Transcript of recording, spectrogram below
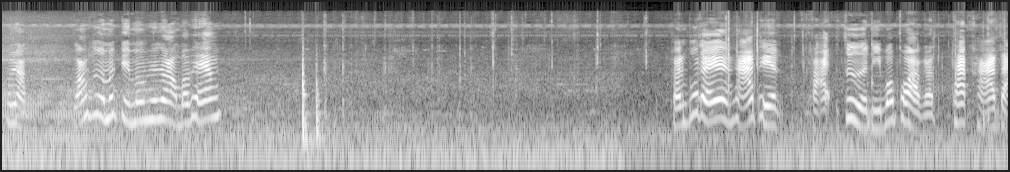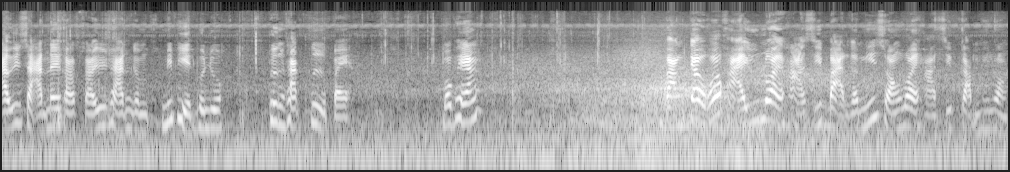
เพิ่นน่ะหวังคือมันกินมึงพี่น้องบ่แพงคันผู้ใดหาเพจขายซื้ออันนี้บ่พอกับทักหาสาวอีสานเลยค่ะสาวอีสานกับมีเพจเพิ่นอยู่เพิ่งทักซื้อไปบ่แพง บางเจ้าเขาขายอยู่ร้อยห้าสิบบาทก็มีสองร้อยห้าสิบกรัมพี่น้อง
